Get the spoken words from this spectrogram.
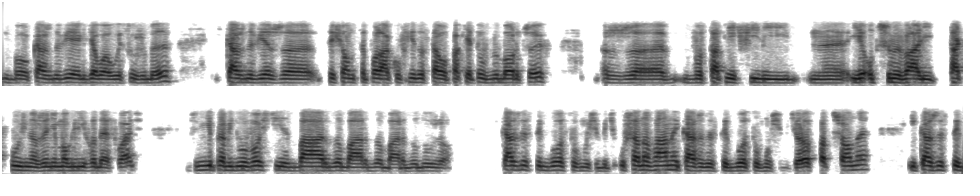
bo każdy wie, jak działały służby. Każdy wie, że tysiące Polaków nie dostało pakietów wyborczych, że w ostatniej chwili je otrzymywali tak późno, że nie mogli ich odesłać. Czyli nieprawidłowości jest bardzo, bardzo, bardzo dużo każdy z tych głosów musi być uszanowany, każdy z tych głosów musi być rozpatrzony i każdy z tych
